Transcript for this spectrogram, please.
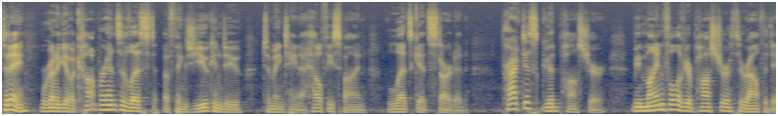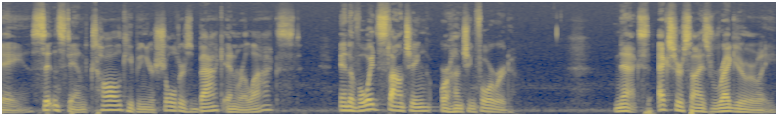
Today, we're going to give a comprehensive list of things you can do to maintain a healthy spine. Let's get started. Practice good posture. Be mindful of your posture throughout the day. Sit and stand tall, keeping your shoulders back and relaxed, and avoid slouching or hunching forward. Next, exercise regularly.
